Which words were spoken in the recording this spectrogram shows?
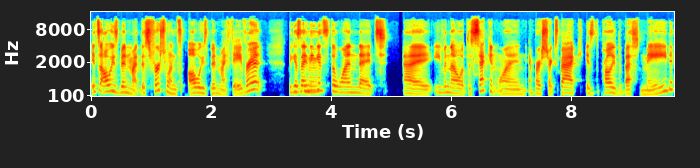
it's always been my this first one's always been my favorite because i mm-hmm. think it's the one that uh, even though the second one empire strikes back is probably the best made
